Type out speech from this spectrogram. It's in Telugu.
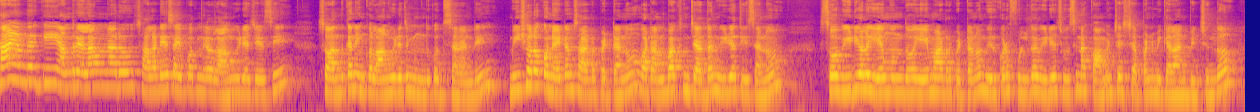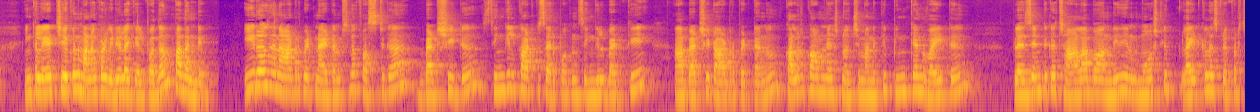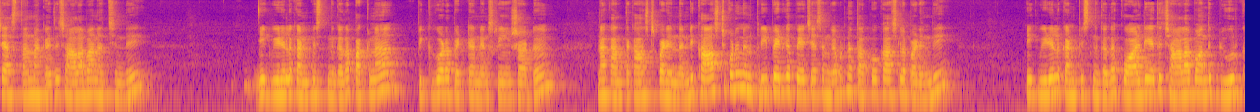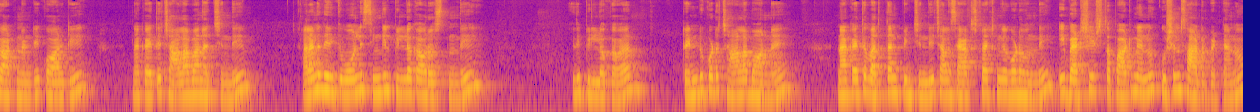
హాయ్ అందరికీ అందరూ ఎలా ఉన్నారు? చాలా డేస్ అయిపోతుంది కదా లాంగ్ వీడియో చేసి. సో అందుకని ఇంకో లాంగ్ వీడియోతో మీ ముందుకు వచ్చానండి మీషోలో కొన్ని ఐటమ్స్ ఆర్డర్ పెట్టాను. వాటి అన్బాక్సింగ్ చేద్దాం వీడియో తీశాను. సో వీడియోలో ఏముందో ఏం ఆర్డర్ పెట్టానో మీరు కూడా ఫుల్గా వీడియో చూసి నాకు కామెంట్ చేసి చెప్పండి మీకు ఎలా అనిపించిందో. ఇంకా లేట్ చేయకుండా మనం కూడా వీడియోలోకి వెళ్ళిపోదాం. పదండి. ఈరోజు నేను ఆర్డర్ పెట్టిన ఐటమ్స్లో ఫస్ట్గా బెడ్షీట్ సింగిల్ కాట్కి సరిపోతుంది సింగిల్ బెడ్కి. ఆ బెడ్షీట్ ఆర్డర్ పెట్టాను. కలర్ కాంబినేషన్ వచ్చి మనకి పింక్ అండ్ వైట్. ప్లెజెంట్గా చాలా బాగుంది. నేను మోస్ట్లీ లైట్ కలర్స్ ప్రిఫర్ చేస్తాను. నాకైతే చాలా బాగా నచ్చింది. మీకు వీడియోలో కనిపిస్తుంది కదా పక్కన పిక్ కూడా పెట్టాను నేను స్క్రీన్ షాట్. నాకు అంత కాస్ట్ పడిందండి. కాస్ట్ కూడా నేను ప్రీపెయిడ్గా పే చేశాను కాబట్టి నాకు తక్కువ కాస్ట్లో పడింది. మీకు వీడియోలో కనిపిస్తుంది కదా క్వాలిటీ అయితే చాలా బాగుంది. ప్యూర్ కాటన్ అండి క్వాలిటీ. నాకైతే చాలా బాగా నచ్చింది. అలానే దీనికి ఓన్లీ సింగిల్ పిల్లో కవర్ వస్తుంది. ఇది పిల్లో కవర్. రెండు కూడా చాలా బాగున్నాయి. నాకైతే వర్త్ అనిపించింది. చాలా సాటిస్ఫాక్షన్గా కూడా ఉంది. ఈ బెడ్షీట్స్తో పాటు నేను కుషన్స్ ఆర్డర్ పెట్టాను.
